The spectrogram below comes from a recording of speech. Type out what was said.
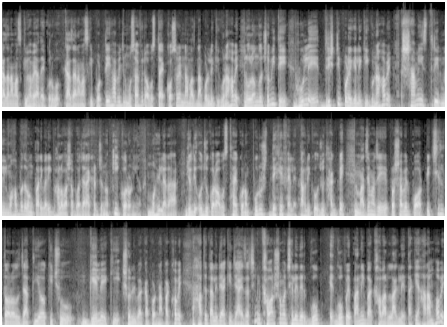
কাজা নামাজ কীভাবে আদায় করব? কাজা নামাজ কি পড়তেই হবে? মুসাফির অবস্থায় কসরের নামাজ না পড়লে কি গুণা হবে? উলঙ্গ ছবিতে ভুলে দৃষ্টি পড়ে গেলে কি গুণা হবে? স্বামী, স্ত্রীর মিল, মহব্বত এবং পারিবারিক ভালোবাসা বজায় রাখার জন্য কি করণীয়? মহিলারা যদি অজু করা অবস্থায় কোনো পুরুষ দেখে ফেলে, তাহলে কি অজু থাকবে? মাঝে মাঝে প্রসাবের পর পিচ্ছিল, তরল জাতীয় কিছু গেলে কি শরীর বা কাপড় নাপাক হবে? হাতে তালি দেওয়া কি জায়েজ আছে? খাওয়ার সময় ছেলেদের গোপ, গোপে পানি বা খাবার লাগলে তাকে হারাম হবে?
